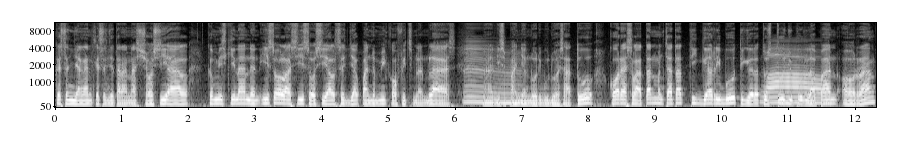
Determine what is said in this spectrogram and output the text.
kesenjangan kesejahteraan sosial, kemiskinan dan isolasi sosial sejak pandemi COVID-19. Nah, di sepanjang 2021, Korea Selatan mencatat 3.378 orang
